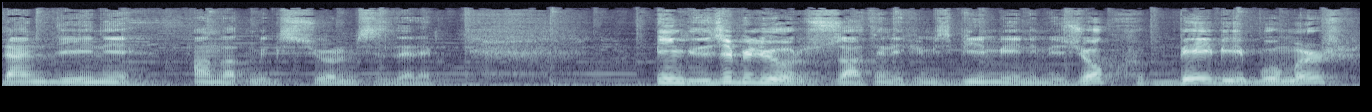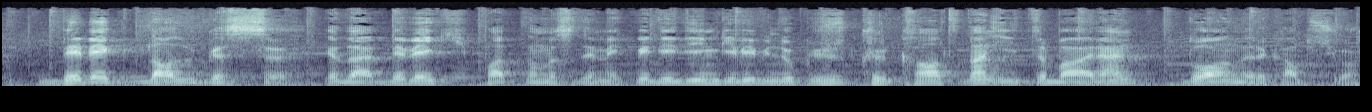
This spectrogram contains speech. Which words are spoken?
dendiğini anlatmak istiyorum sizlere. İngilizce biliyoruz zaten hepimiz bilmeyenimiz yok. Baby Boomer bebek dalgası ya da bebek patlaması demek ve dediğim gibi 1946'dan itibaren doğanları kapsıyor.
